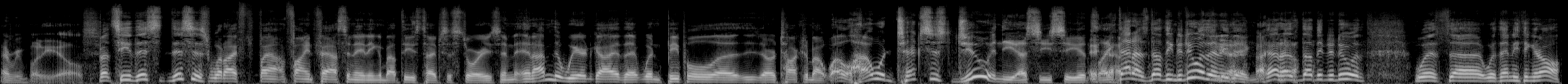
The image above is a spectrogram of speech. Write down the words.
everybody else. But see, this this is what I fi- find fascinating about these types of stories, and and I'm the weird guy that when people uh, are talking about, well, how would Texas do in the SEC? It's like that has nothing to do with anything. Yeah, that has nothing to do with with uh, with anything at all.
